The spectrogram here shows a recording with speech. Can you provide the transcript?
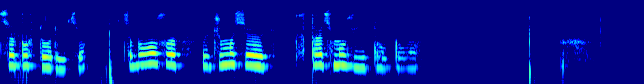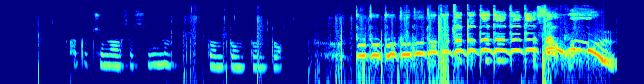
це повторюється? Це було в чомусь в третьому відео було. Капучино асасіно. Тон тон тон тон. Сахур!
